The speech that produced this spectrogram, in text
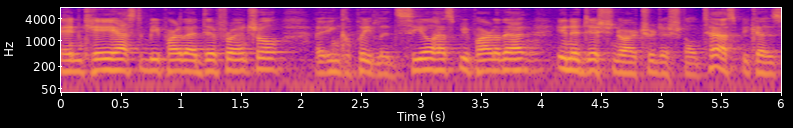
NK has to be part of that differential. Uh, incomplete lid seal has to be part of that, mm-hmm. in addition to our traditional test. Because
